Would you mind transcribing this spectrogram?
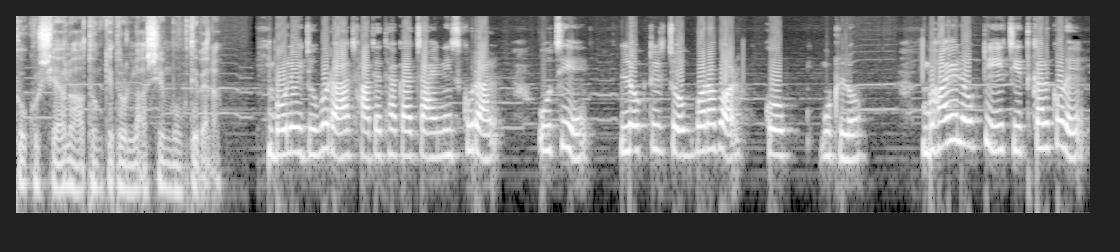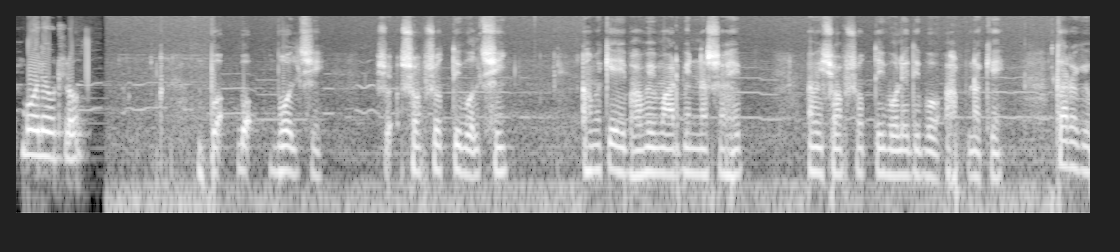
কুকুর শেয়ালও আতঙ্কে তোর লাশে মুখ দেবে না। বলে যুবরাজ হাতে থাকা চাইনিজ কুড়াল উঁচিয়ে লোকটির চোখ বরাবর কোপ উঠল। ভয়ে লোকটি চিৎকার করে বলে উঠল বলছি সব সত্যি বলছি। আমাকে এইভাবে মারবেন না সাহেব। আমি সব সত্যি বলে দিব আপনাকে। তার আগে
